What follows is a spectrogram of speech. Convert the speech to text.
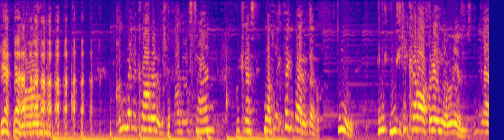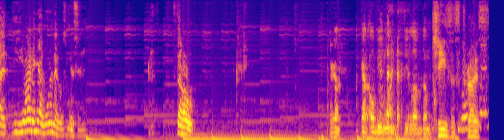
Yeah. I'm gonna call it a draw this time because no, think, think about it though, dude. He, he, he cut off three of your limbs. You got you already had one that was missing. So I got, I got Obi Wan because you loved them. Jesus Christ.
